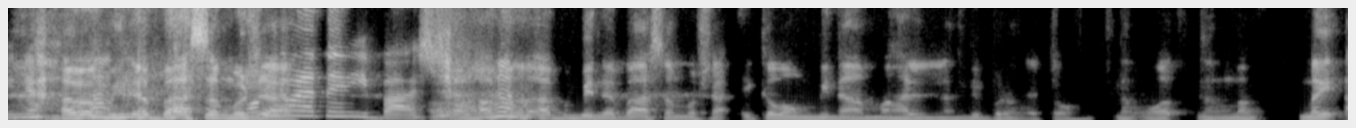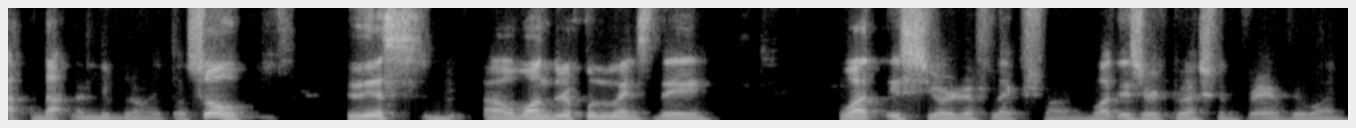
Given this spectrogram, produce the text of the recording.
Habang binabasa mo Huwag siya. naman natin i-bash. Oo, habang, habang binabasa mo siya, ikaw ang minamahal ng librong ito, ng, ng mag- may akda ng librong ito. So, this uh, wonderful Wednesday, what is your reflection? What is your question for everyone?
